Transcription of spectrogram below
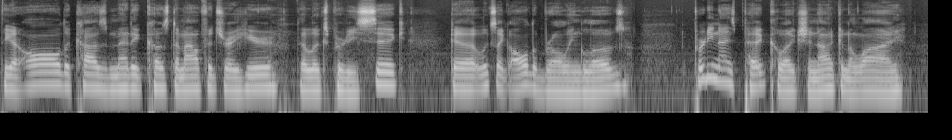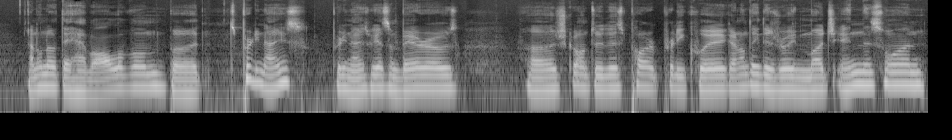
They got all the cosmetic custom outfits right here. That looks pretty sick. Got, looks like all the brawling gloves. Pretty nice pet collection, not gonna lie. I don't know if they have all of them, but it's pretty nice. Pretty nice. We got some barrows. Uh, just going through this part pretty quick. I don't think there's really much in this one.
